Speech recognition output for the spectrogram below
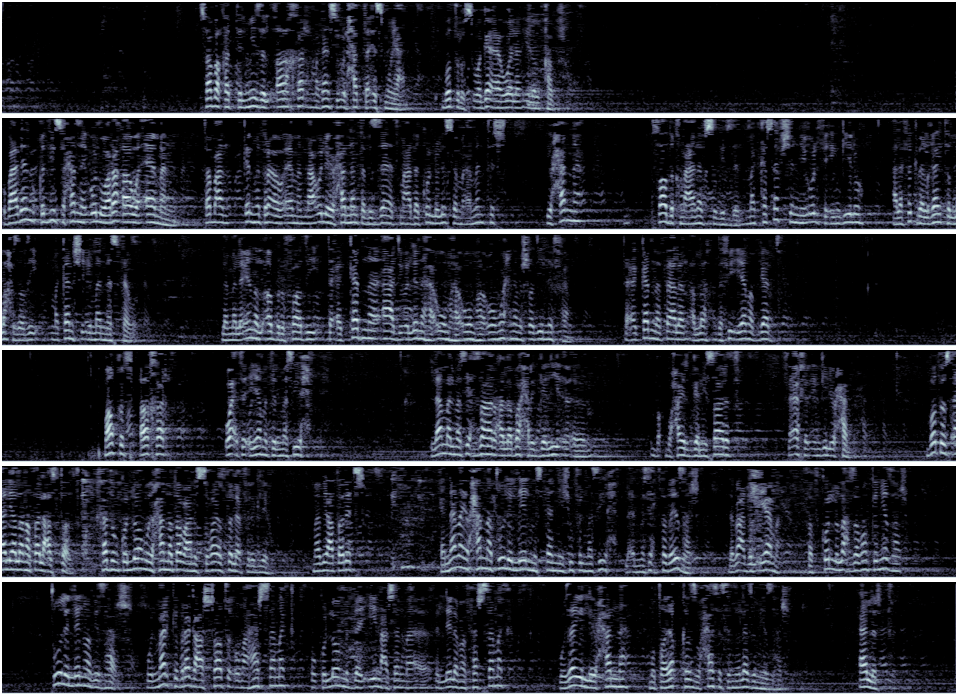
سبق التلميذ الآخر ما كانش يقول حتى اسمه يعني. بطرس وجاء أولا إلى القبر. وبعدين القديس يوحنا يقول ورأى وآمن. طبعا كلمة رأى وآمن معقول يا يوحنا أنت بالذات مع ده كله لسه ما آمنتش. يوحنا صادق مع نفسه جدا. ما كسفش إنه يقول في إنجيله على فكرة لغاية اللحظة دي ما كانش ايماننا استوى لما لقينا القبر فاضي تأكدنا قاعد يقول لنا هقوم هقوم هقوم وإحنا مش راضيين نفهم. تأكدنا فعلا الله ده في قيامة بجد. موقف آخر وقت قيامة المسيح. لما المسيح ظهر على بحر الجليل بحيرة جنيسارت في آخر إنجيل يوحنا. بطرس قال يلا أنا طالع أصطاد خدهم كلهم ويوحنا طبعا الصغير طلع في رجليهم. ما بيعترضش. إنما يوحنا طول الليل مستني يشوف المسيح لأن المسيح ابتدى يظهر. ده بعد القيامة. ففي كل لحظة ممكن يظهر. طول الليل ما بيظهرش. والمركب راجعة الشاطئ ومعهاش سمك وكلهم متضايقين عشان ما الليلة ما فيهاش سمك. وزي اللي يوحنا متيقظ وحاسس إنه لازم يظهر. ألرت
